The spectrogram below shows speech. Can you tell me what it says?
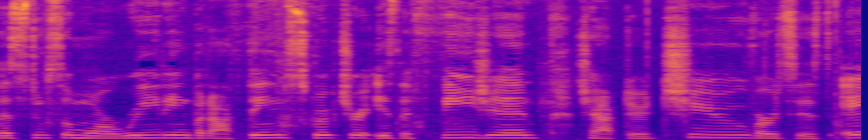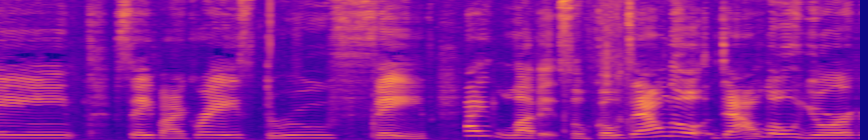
Let's do some more reading. But our theme scripture is Ephesians chapter 2, verses 8, saved by grace through faith. I love it. So go download download your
